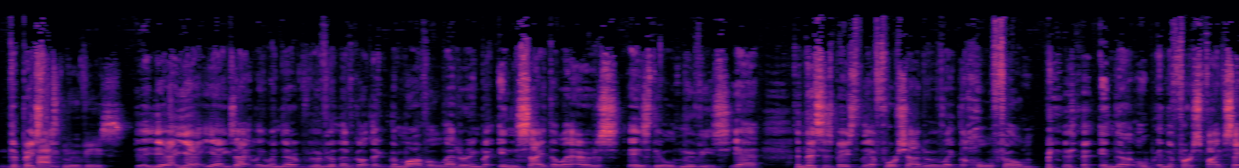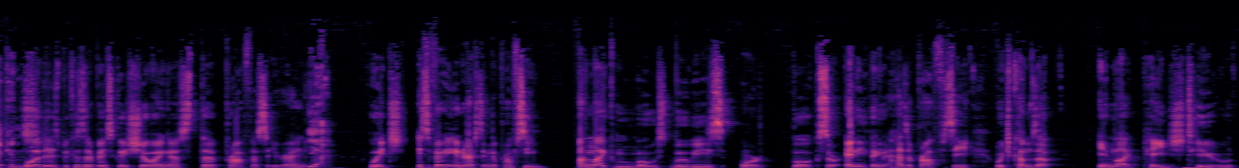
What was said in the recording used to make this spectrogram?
They're past movies. Yeah, yeah, yeah, exactly. When they're they've got the, the Marvel lettering, but inside the letters is the old movies. Yeah, and this is basically a foreshadow of like the whole film in the in the first five seconds. Well, it is because they're basically showing us the prophecy, right? yeah, Which is very interesting. The prophecy, unlike most movies or books or anything that has a prophecy, which comes up in like page two,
